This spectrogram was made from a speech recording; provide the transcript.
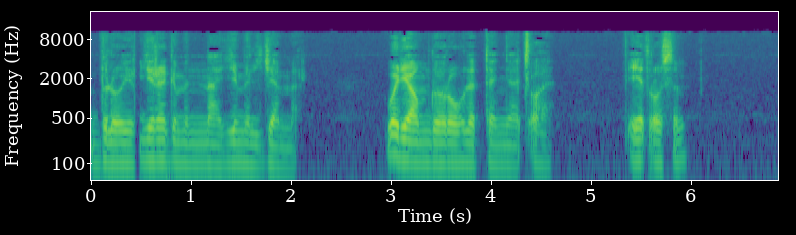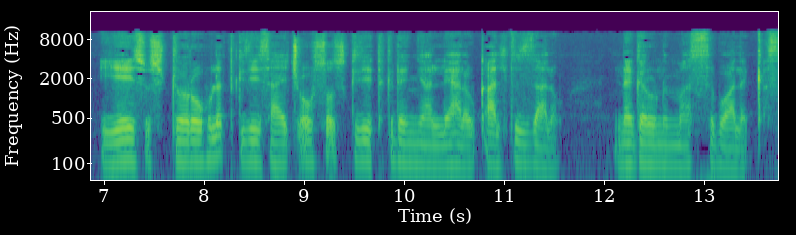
ብሎ ይረግምና ይምል ጀመር። ወዲያውም ዶሮ ሁለተኛ ጮኸ። ጴጥሮስም ኢየሱስ ዶሮ ሁለት ጊዜ ሳይጮኽ ሦስት ጊዜ ትክደኛለህ ያለው ቃል ትዝ አለው። ነገሩንም አስቦ አለቀሰ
